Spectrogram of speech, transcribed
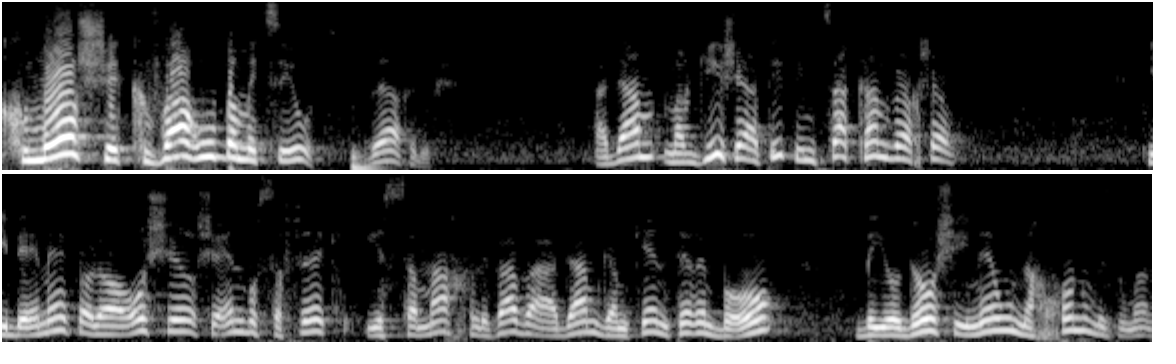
כמו שכבר הוא במציאות. זה החידוש. אדם מרגיש שהעתיד נמצא כאן ועכשיו. כי באמת על העושר שאין בו ספק, ישמח לבב האדם גם כן טרם בואו, ביודעו שהנהו נכון ומזומן.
